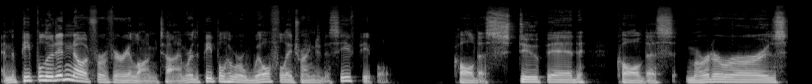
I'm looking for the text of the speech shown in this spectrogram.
And the people who didn't know it for a very long time were the people who were willfully trying to deceive people, called us stupid, called us murderers,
